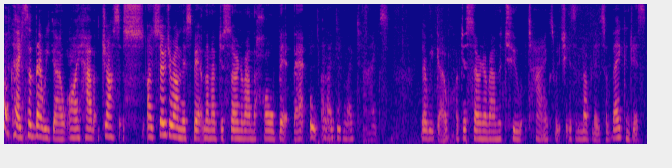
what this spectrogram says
Okay so there we go. I have just I sewed around this bit and then I've just sewn around the whole bit there. Oh and I did my tags. There we go. I've just sewn around the two tags which is lovely so they can just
